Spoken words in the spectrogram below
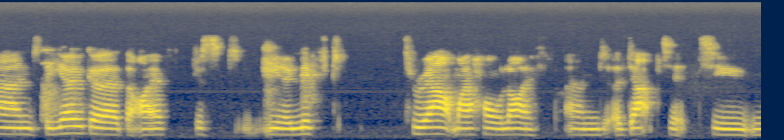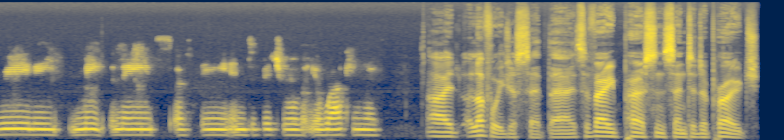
and the yoga that I've just, you know, lived throughout my whole life and adapt it to really meet the needs of the individual that you're working with. I love what you just said there. It's a very person centered approach.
